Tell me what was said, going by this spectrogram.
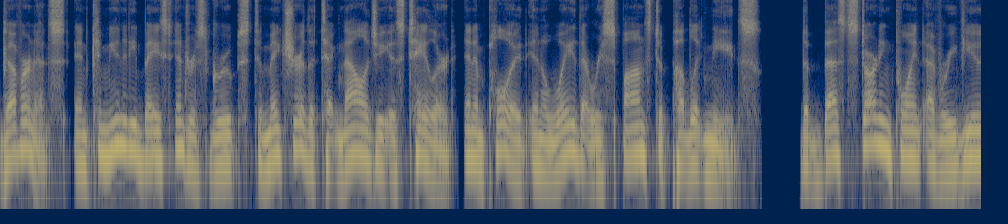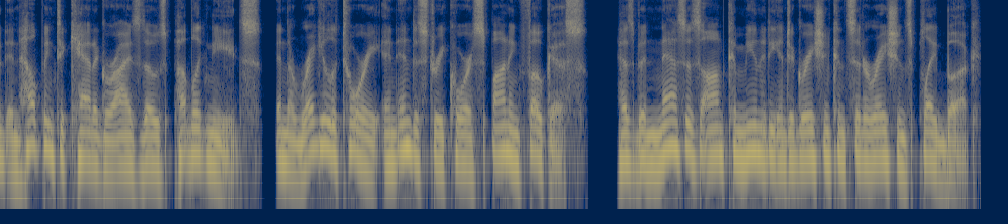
governance and community-based interest groups to make sure the technology is tailored and employed in a way that responds to public needs. The best starting point I've reviewed in helping to categorize those public needs in the regulatory and industry corresponding focus has been NASA's AAM Community Integration Considerations Playbook.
